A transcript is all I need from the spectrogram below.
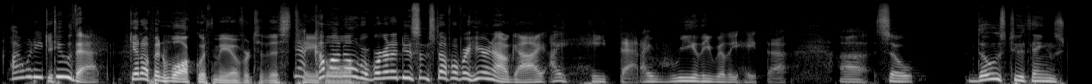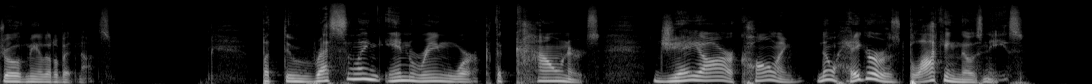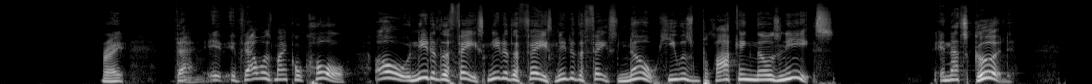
Why would he do that? Get up and walk with me over to this Yeah, table. come on over. We're gonna do some stuff over here now, guy. I hate that. I really, really hate that. Uh, so those two things drove me a little bit nuts. But the wrestling in ring work, the counters, JR calling. No, Hager was blocking those knees. Right? That mm-hmm. if, if that was Michael Cole, oh, knee to the face, knee to the face, knee to the face. No, he was blocking those knees. And that's good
